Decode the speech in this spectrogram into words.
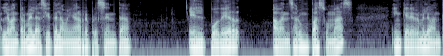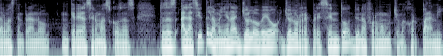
Levantarme a las 7 de la mañana representa el poder avanzar un paso más en quererme levantar más temprano, en querer hacer más cosas. Entonces, a las 7 de la mañana yo lo veo, yo lo represento de una forma mucho mejor para mí.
